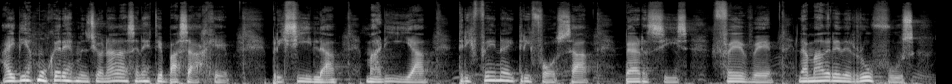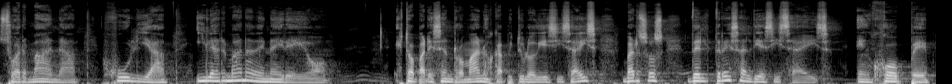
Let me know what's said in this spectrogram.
Hay diez mujeres mencionadas en este pasaje, Priscila, María, Trifena y Trifosa, Persis, Febe, la madre de Rufus, su hermana, Julia y la hermana de Nereo. Esto aparece en Romanos capítulo 16, versos del 3 al 16. En Jope,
